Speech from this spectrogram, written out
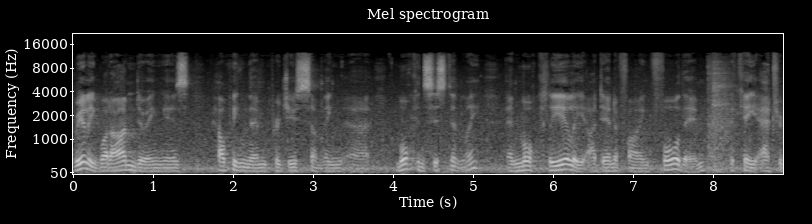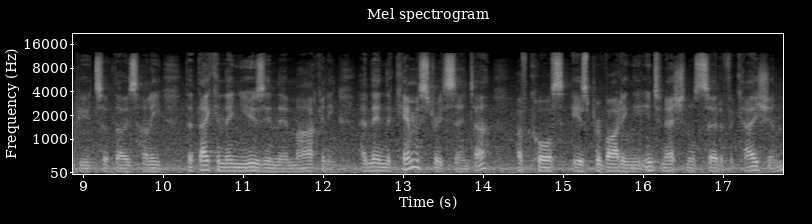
Really, what I'm doing is helping them produce something uh, more consistently and more clearly identifying for them the key attributes of those honey that they can then use in their marketing. And then the Chemistry Centre, of course, is providing the international certification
